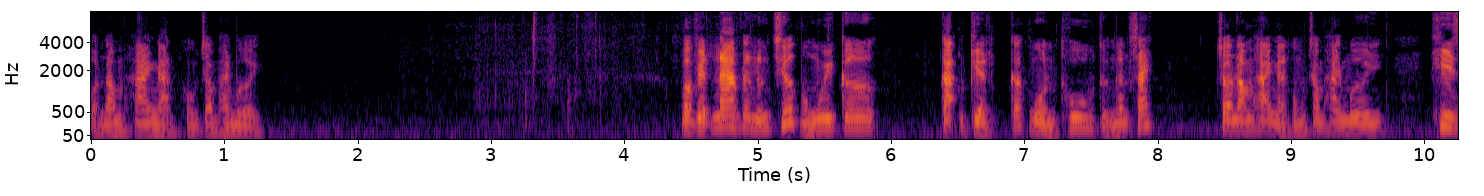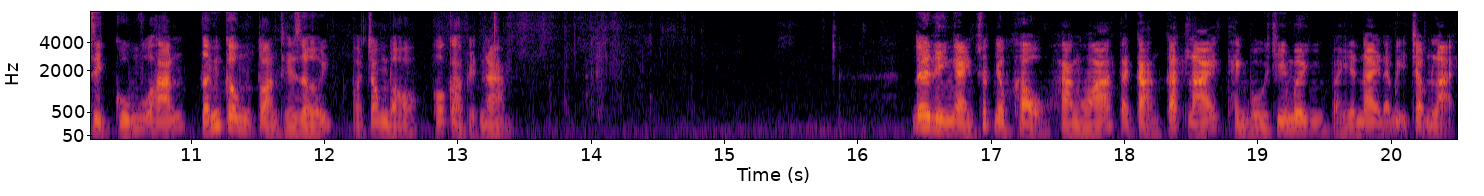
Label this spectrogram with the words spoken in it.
vào năm 2020. Và Việt Nam đang đứng trước một nguy cơ cạn kiệt các nguồn thu từ ngân sách cho năm 2020 khi dịch cúm Vũ Hán tấn công toàn thế giới và trong đó có cả Việt Nam. Đây là hình ảnh xuất nhập khẩu hàng hóa tại cảng Cát Lái, thành phố Hồ Chí Minh và hiện nay đã bị chậm lại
